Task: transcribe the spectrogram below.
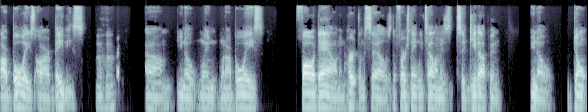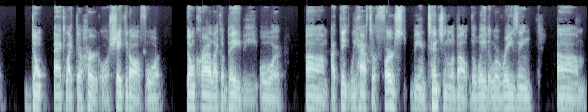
our boys are babies. Mm-hmm. Um, you know, when when our boys fall down and hurt themselves, the first thing we tell them is to get up and, you know, don't don't act like they're hurt or shake it off or don't cry like a baby or um, I think we have to first be intentional about the way that we're raising um,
